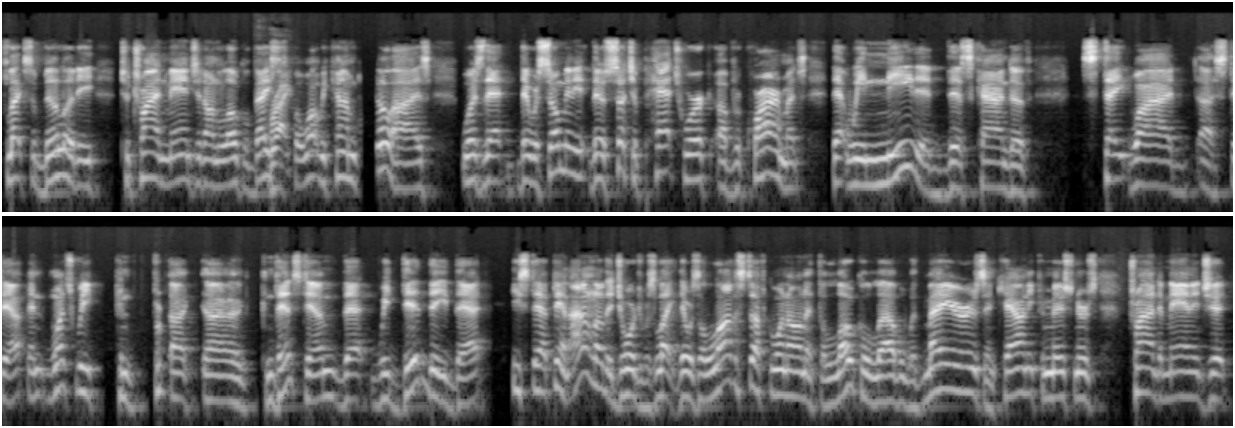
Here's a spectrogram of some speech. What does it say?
flexibility to try and manage it on a local basis. Right. But what we come to realize was that there were so many, there's such a patchwork of requirements that we needed this kind of statewide uh, step. And once we con- uh, uh, convinced him that we did need that, he stepped in. I don't know that George was late. There was a lot of stuff going on at the local level with mayors and county commissioners trying to manage it.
